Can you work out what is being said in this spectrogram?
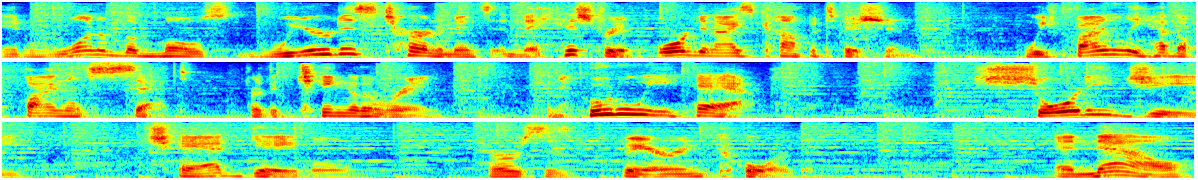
In one of the most weirdest tournaments in the history of organized competition, we finally have the final set for the King of the Ring. And who do we have? Shorty G, Chad Gable versus Baron Corbin. And now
